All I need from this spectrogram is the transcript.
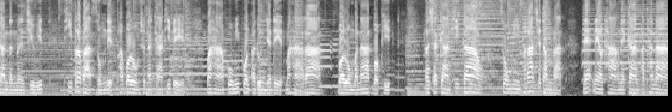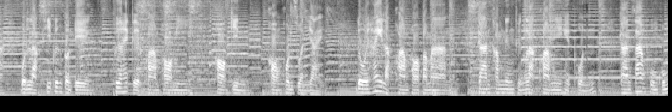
การดำเนินชีวิต ที่พระบาทสมเด็จพระบรมชนกาธิเบศรมหาภูมิพลอดุลยเดชมหาราช บรมนาถบพิตรรัชกาลที่ 9 ทรงมีพระราชดำรัสแนะแนวทางในการพัฒนาบนหลักที่พึ่งตนเอง เพื่อให้เกิดความพอมี พอกินของคนส่วนใหญ่ โดยให้หลักความพอประมาณ การคำนึงถึงหลักความมีเหตุผล การสร้างภูมิคุ้ม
